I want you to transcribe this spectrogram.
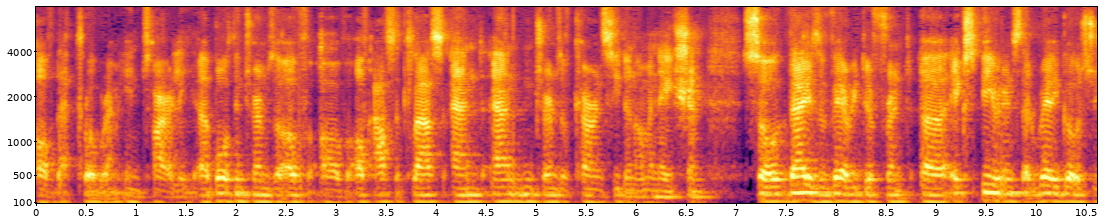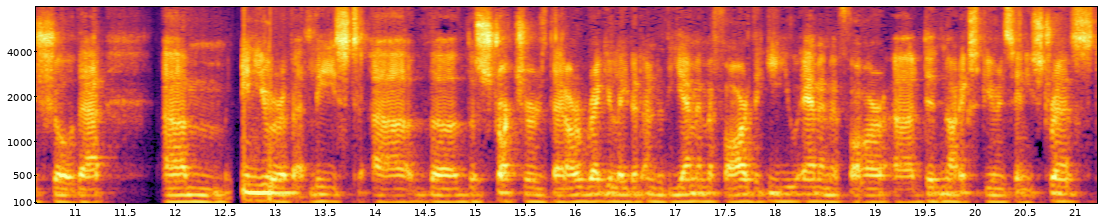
of that program entirely, uh, both in terms of, of, of asset class and, and in terms of currency denomination. So that is a very different uh, experience that really goes to show that um, in Europe, at least, uh, the, the structures that are regulated under the MMFR, the EU MMFR, uh, did not experience any stress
